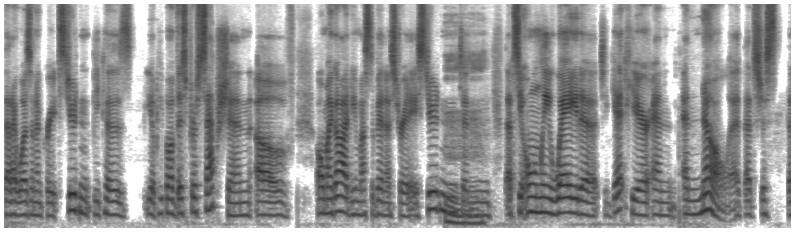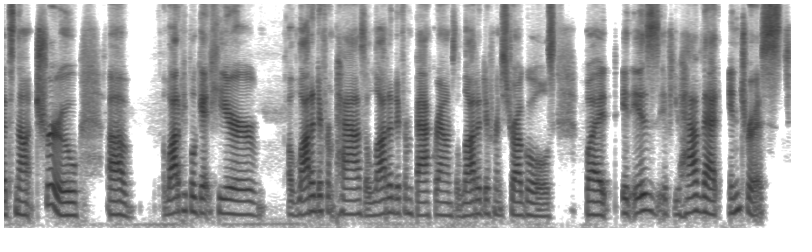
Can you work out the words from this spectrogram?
that i wasn't a great student because you know people have this perception of oh my god you must have been a straight a student mm. and that's the only way to to get here and and no that's just that's not true uh, a lot of people get here a lot of different paths, a lot of different backgrounds, a lot of different struggles. But it is, if you have that interest,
